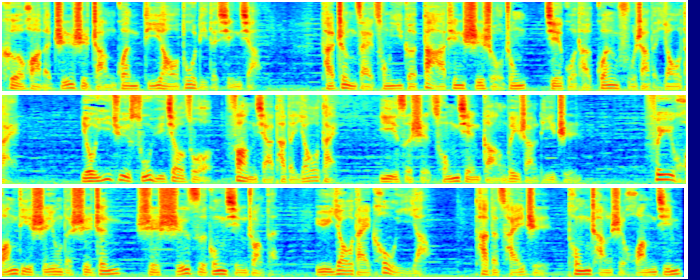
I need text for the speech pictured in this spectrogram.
刻画了执事长官迪奥多里的形象。他正在从一个大天使手中接过他官服上的腰带，有一句俗语叫做“放下他的腰带”，意思是从现岗位上离职。非皇帝使用的时针是十字弓形状的，与腰带扣一样，它的材质通常是黄金、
